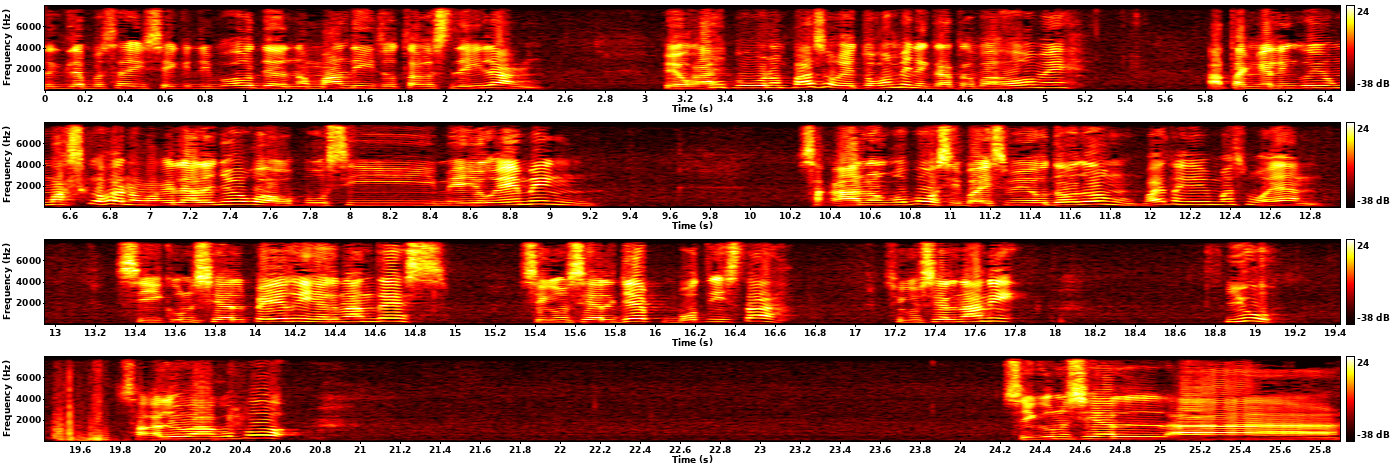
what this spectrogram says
naglabas na yung executive order na Monday to Thursday lang. Pero kahit po walang pasok, ito kami, nagtatrabaho kami. At tanggalin ko yung mask ko, ano, makilala nyo ako. Ako po si Mayor Emeng. Sa kanon ko po, si Vice Mayor Dodong. Bakit tanggalin yung mask mo? Ayan. Si Consiel Perry Hernandez. Si Consiel Jeff Bautista. Si Consiel Nani. You. Sa kaliwa ko po, si Consiel ah,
